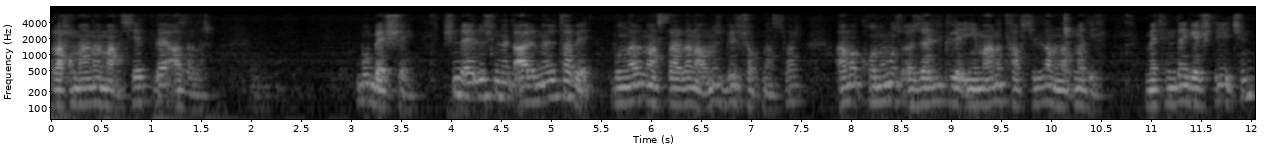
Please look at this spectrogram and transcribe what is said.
Rahman'a masiyetle azalır. Bu beş şey. Şimdi ehl sünnet alimleri tabi bunları naslardan almış birçok nas var. Ama konumuz özellikle imanı tafsilli anlatma değil. Metinde geçtiği için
